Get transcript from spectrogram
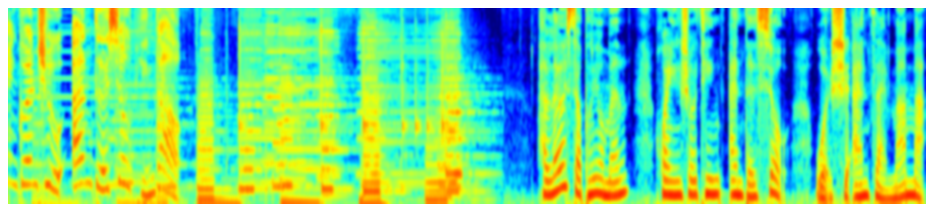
欢迎关注安德秀频道。Hello，小朋友们，欢迎收听安德秀，我是安仔妈妈，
